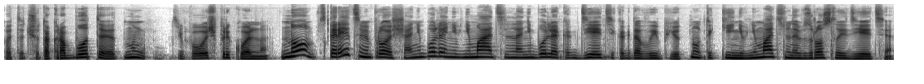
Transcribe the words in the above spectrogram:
это что, так работает? Ну, типа, очень прикольно. Но с корейцами проще, они более невнимательны, они более как дети, когда выпьют, ну, такие невнимательные взрослые дети.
